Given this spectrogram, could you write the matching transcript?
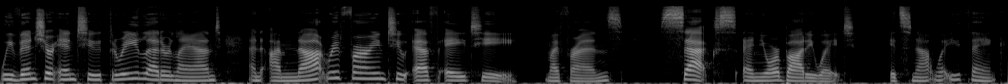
we venture into three letter land, and I'm not referring to FAT, my friends. Sex and your body weight. It's not what you think,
